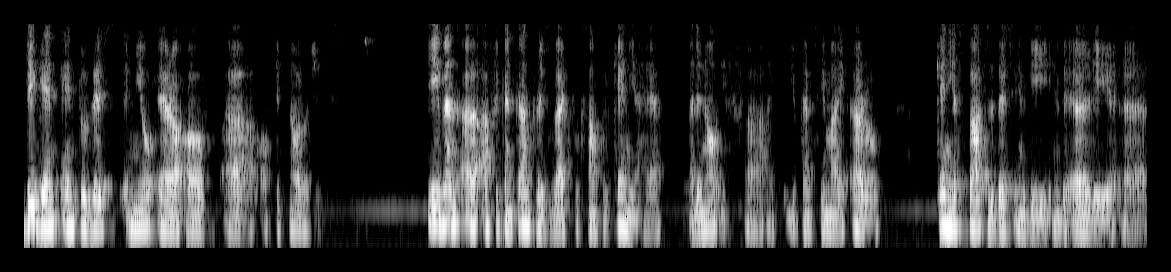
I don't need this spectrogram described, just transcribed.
dig in into this new era of, uh, of technologies. Even uh, African countries, like for example, Kenya here, I don't know if uh, you can see my arrow, Kenya started this in the in the early uh,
